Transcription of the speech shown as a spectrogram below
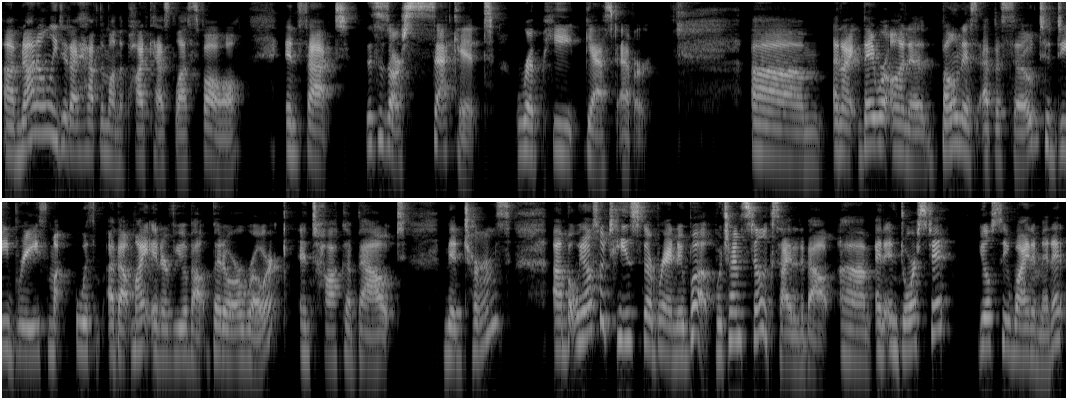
Um, not only did I have them on the podcast last fall, in fact, this is our second repeat guest ever. Um, and I they were on a bonus episode to debrief my, with about my interview about Beto O'Rourke and talk about midterms. Um, but we also teased their brand new book, which I'm still excited about, um, and endorsed it. You'll see why in a minute.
